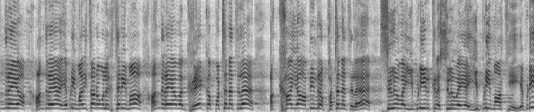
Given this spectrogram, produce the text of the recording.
அந்திரேயா. அந்திரேயா எப்படி மறித்தான் உங்களுக்கு தெரியுமா? அந்திரேயாவை கிரேக்க பட்டணத்துல அக்காயா அப்படின்ற பட்டணத்துல சிலுவை இப்படி இருக்கிற சிலுவையை இப்படி மாத்தி எப்படி?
